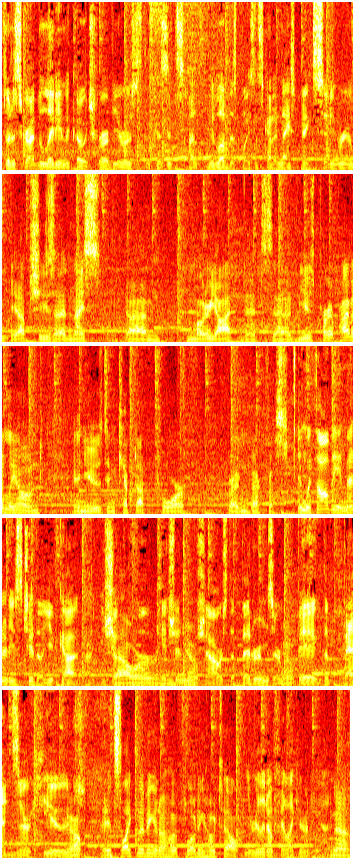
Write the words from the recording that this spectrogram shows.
So describe the lady in the coach for our viewers because it's uh, we love this place. It's got a nice big sitting room. Yep, she's a nice um, motor yacht that's uh, used privately owned and used and kept up for bread and breakfast. And with all the amenities too, though, you've got uh, a shower, kitchen, and, yep. showers. The bedrooms are yep. big. The beds are huge. Yep. It's like living in a floating hotel. You really don't feel like you're on a yacht. No.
